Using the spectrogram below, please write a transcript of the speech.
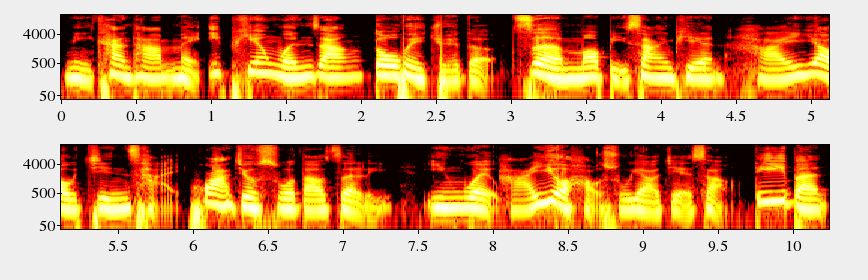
你看他每一篇文章，都会觉得怎么比上一篇？还要精彩，话就说到这里，因为还有好书要介绍。第一本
